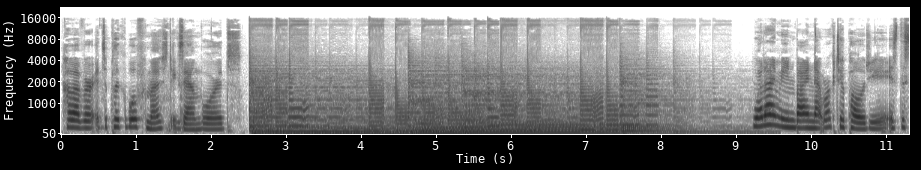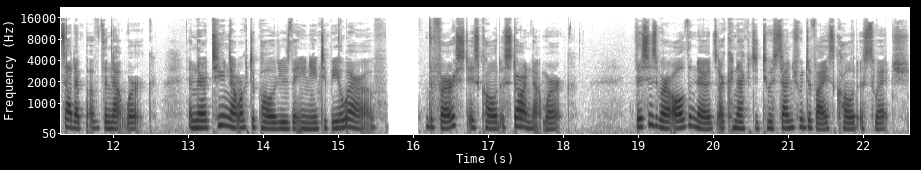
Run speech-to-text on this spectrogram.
however, it's applicable for most exam boards. What I mean by network topology is the setup of the network, and there are two network topologies that you need to be aware of. The first is called a star network. This is where all the nodes are connected to a central device called a switch.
